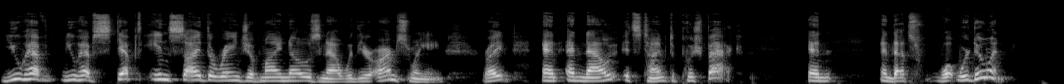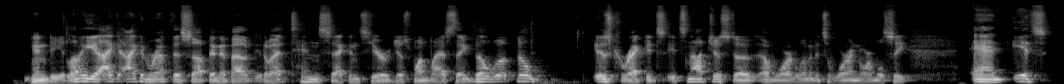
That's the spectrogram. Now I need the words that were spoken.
you have you have stepped inside the range of my nose now with your arm swinging, right? And and now it's time to push back, and and that's what we're doing. Indeed. Let me. Uh, I, I can wrap this up in about in about ten seconds here. Just one last thing. Bill Bill is correct. It's it's not just a, a war on women. It's a war on normalcy. And it's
